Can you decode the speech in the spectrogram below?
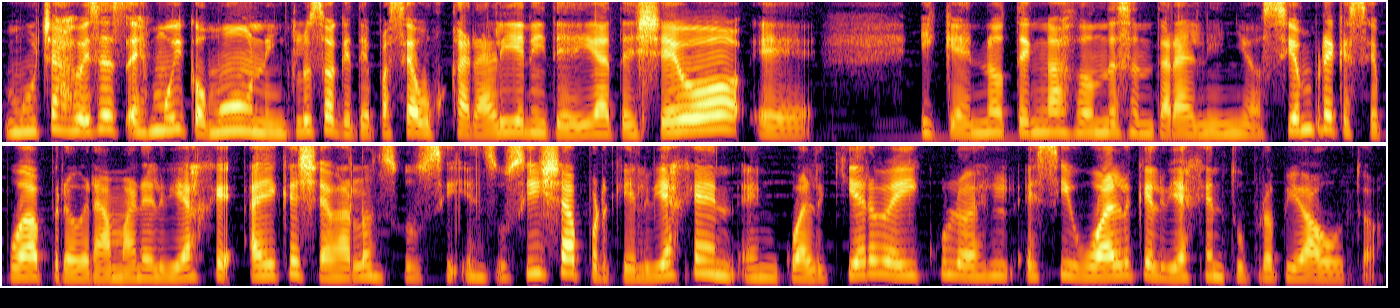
Muchas veces es muy común, incluso que te pase a buscar a alguien y te diga te llevo eh, y que no tengas dónde sentar al niño. Siempre que se pueda programar el viaje, hay que llevarlo en su, silla porque el viaje en, cualquier vehículo es, igual que el viaje en tu propio auto.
